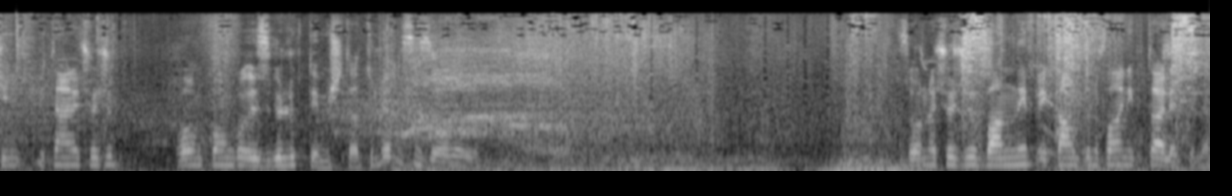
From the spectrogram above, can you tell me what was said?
Çin bir tane çocuk Hong Kong'a özgürlük demişti. Hatırlıyor musunuz o olayı? Sonra çocuğu banlayıp account'unu falan iptal ettiler.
